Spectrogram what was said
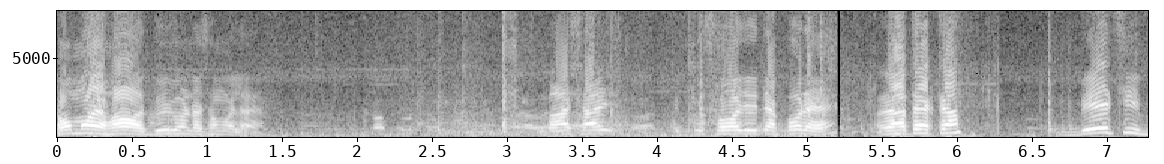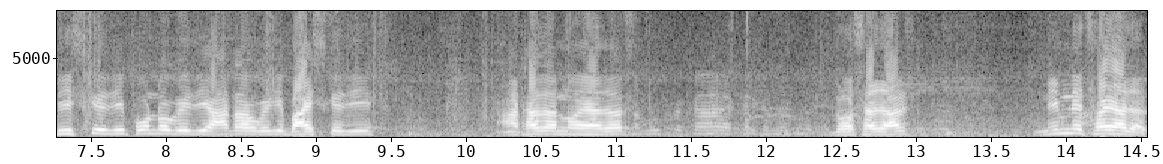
সময় হয় দুই ঘণ্টা সময় লাগে। বাসায় একটু সহযোগিতা করে। রাতে একটা বেচি বিশ কেজি পনেরো কেজি আঠারো কেজি বাইশ কেজি আট হাজার নয় হাজার দশ হাজার নিম্নে ছয় হাজার।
